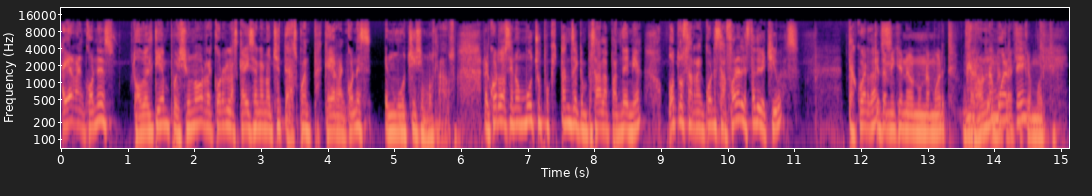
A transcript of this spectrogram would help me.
Hay arrancones todo el tiempo y si uno recorre las calles en la noche te das cuenta que hay arrancones en muchísimos lados. Recuerdo hace no mucho, poquito antes de que empezara la pandemia, otros arrancones afuera del estadio de Chivas. ¿Te acuerdas? Que también generaron una muerte. Generaron una muerte. trágica muerte.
